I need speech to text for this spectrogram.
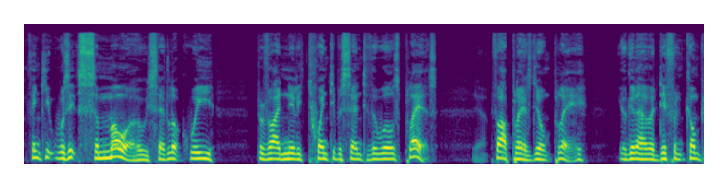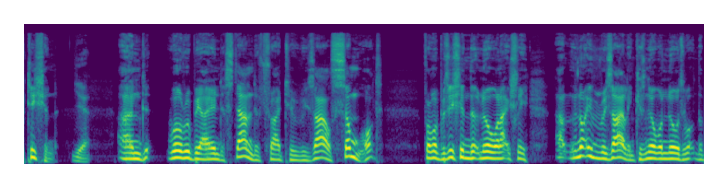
I think it was it Samoa who said, "Look, we provide nearly twenty percent of the world's players. Yeah. If our players don't play, you're going to have a different competition." Yeah. And World Rugby, I understand, have tried to resile somewhat from a position that no one actually, uh, they're not even resiling because no one knows what the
